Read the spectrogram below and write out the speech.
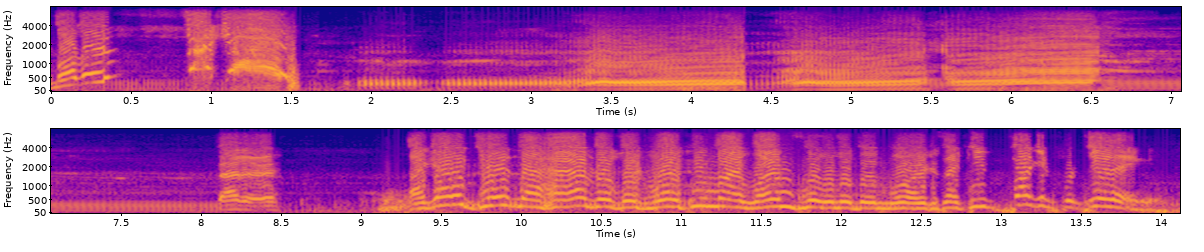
Motherfucker! Better. I gotta get in the habit of like wiping my lens a little bit more because I keep fucking forgetting.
